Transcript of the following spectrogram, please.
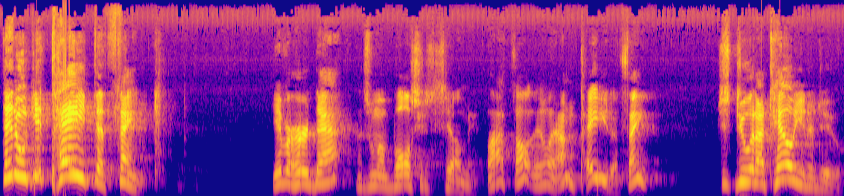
They don't get paid to think. You ever heard that? That's what my boss used to tell me. Well, I thought, you know, I don't pay you to think. Just do what I tell you to do.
